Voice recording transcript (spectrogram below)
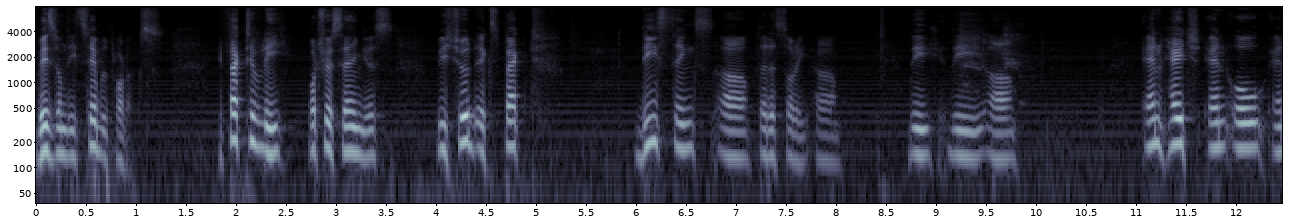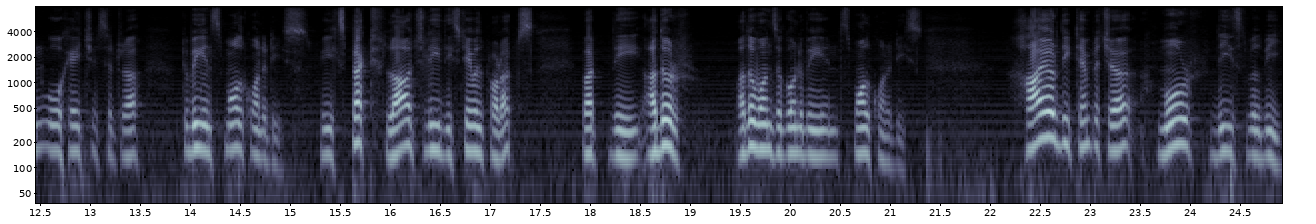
based on the stable products. Effectively what we are saying is we should expect these things uh, that is sorry uh, the the uh, NH, NO, NOH etc to be in small quantities. We expect largely the stable products but the other other ones are going to be in small quantities. Higher the temperature more these will be.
